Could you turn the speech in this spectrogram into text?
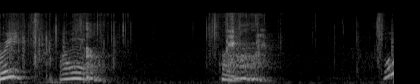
어이, 아야. 어이. 어이.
